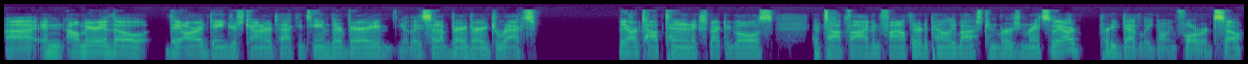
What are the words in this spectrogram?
uh, in Almeria, though, they are a dangerous counterattacking team. They're very, you know, they set up very, very direct. They are top 10 in expected goals. They're top five in final third to penalty box conversion rate. So they are pretty deadly going forward. So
